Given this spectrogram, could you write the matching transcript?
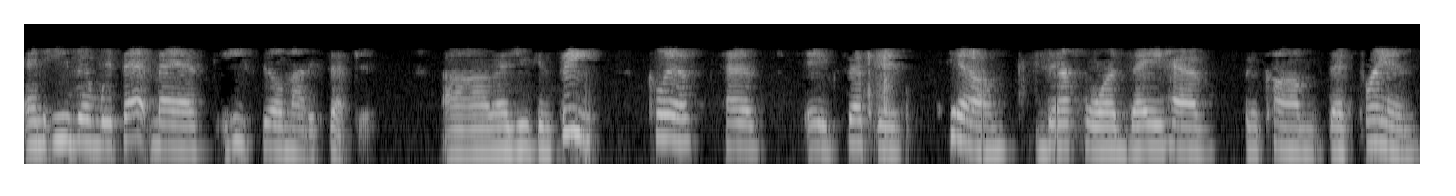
And even with that mask, he's still not accepted. Um, as you can see, Cliff has accepted him, therefore they have become best friends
